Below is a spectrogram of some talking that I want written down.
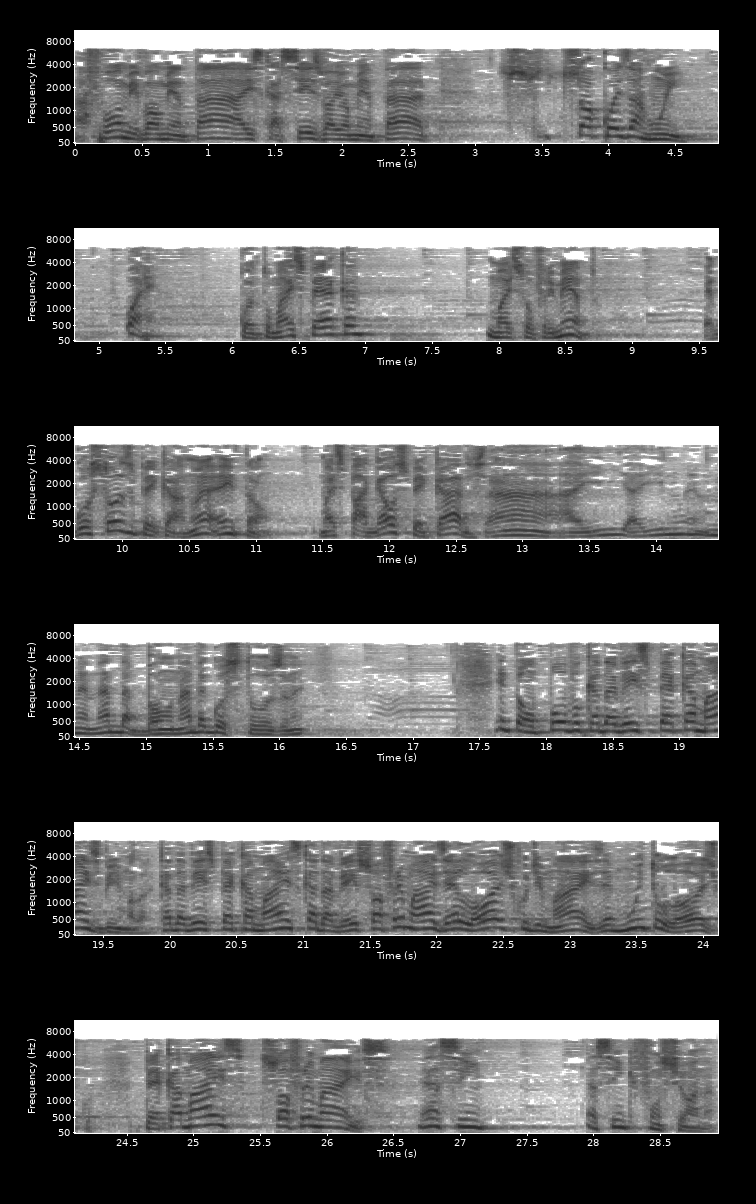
A fome vai aumentar, a escassez vai aumentar, só coisa ruim. Ué, quanto mais peca, mais sofrimento. É gostoso pecar, não é? Então, mas pagar os pecados, ah, aí, aí não é, não é nada bom, nada gostoso, né? Então, o povo cada vez peca mais, Bímola. Cada vez peca mais, cada vez sofre mais. É lógico demais, é muito lógico. Peca mais, sofre mais. É assim. É assim que funciona.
